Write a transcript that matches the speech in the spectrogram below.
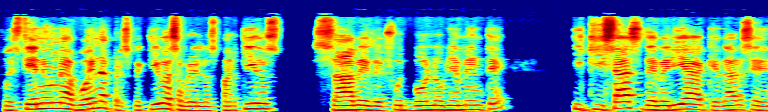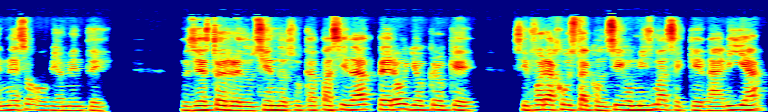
pues tiene una buena perspectiva sobre los partidos, sabe de fútbol obviamente, y quizás debería quedarse en eso, obviamente, pues ya estoy reduciendo su capacidad, pero yo creo que si fuera justa consigo misma, se quedaría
